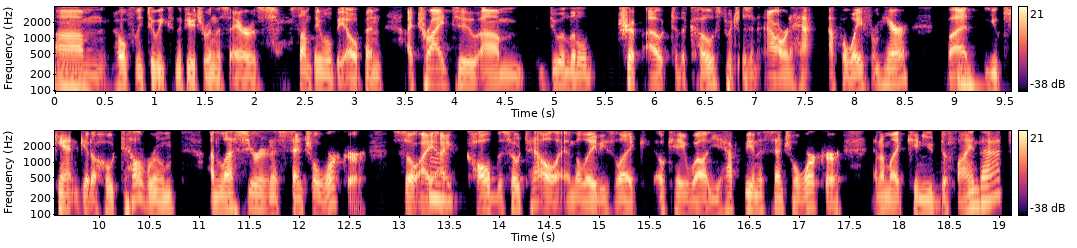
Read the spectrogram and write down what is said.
Um, hopefully, two weeks in the future, when this airs, something will be open. I tried to um, do a little trip out to the coast, which is an hour and a half away from here, but you can't get a hotel room unless you're an essential worker. So I, I called this hotel, and the lady's like, "Okay, well, you have to be an essential worker." And I'm like, "Can you define that?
